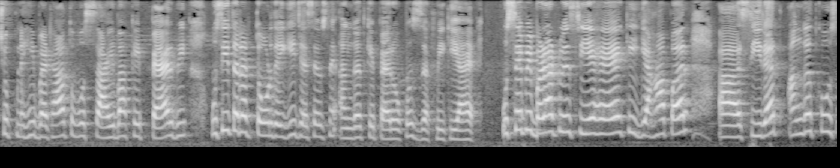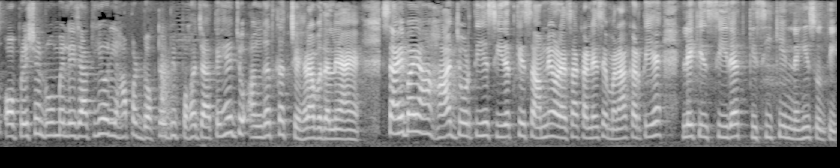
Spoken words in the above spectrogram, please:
चुप नहीं बैठा तो वो साहिबा के पैर भी उसी तरह तोड़ देगी जैसे उसने अंगद के पैरों को जख्मी किया है। उससे भी बड़ा ट्विस्ट ये है कि यहाँ पर आ, सीरत अंगद को उस ऑपरेशन रूम में ले जाती है और यहाँ पर डॉक्टर भी पहुँच जाते हैं जो अंगद का चेहरा बदलने आए हैं। साहिबा यहाँ हाथ जोड़ती है सीरत के सामने और ऐसा करने से मना करती है लेकिन सीरत किसी की नहीं सुनती।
